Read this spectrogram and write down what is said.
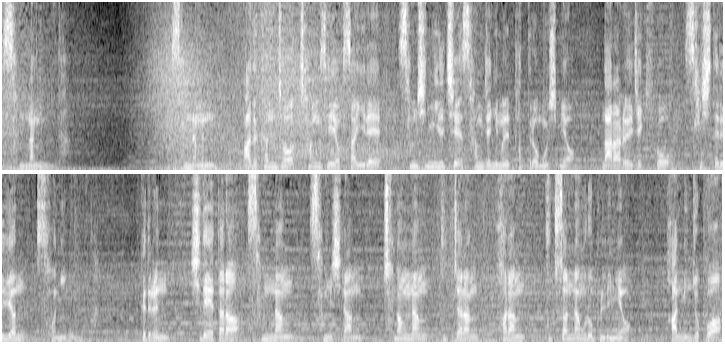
삼랑입니다. 삼랑은 아득한 저 창세 역사 이래 삼신일체 상제님을 받들어 모시며 나라를 지키고 새 시대를 연 선인입니다. 그들은 시대에 따라 삼랑, 삼시랑, 천왕랑, 국자랑, 화랑, 국선랑으로 불리며 한민족과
